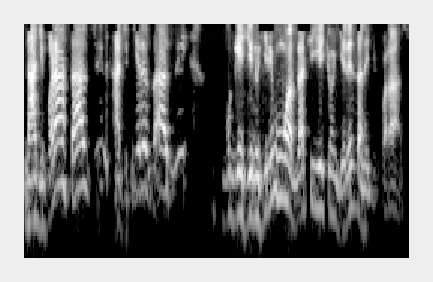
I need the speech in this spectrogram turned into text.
nta gifaransa azi nta cyongereza azi. Mvuga ikintu kirimo hagati y'icyongereza n'igifaransa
